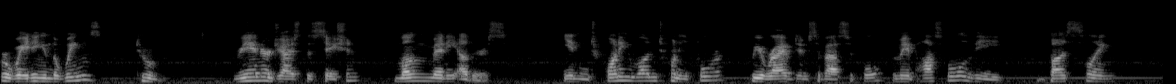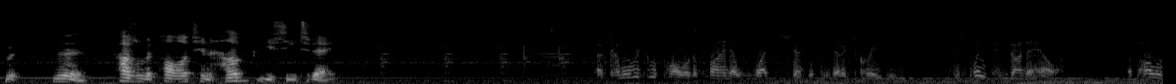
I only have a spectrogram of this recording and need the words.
were waiting in the wings to re-energize the station, among many others. In 2124, we arrived in Sevastopol and made possible the bustling cosmopolitan hub you see today. Over to Apollo to find out what sent the synthetics crazy. This place has gone to hell. Apollo's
